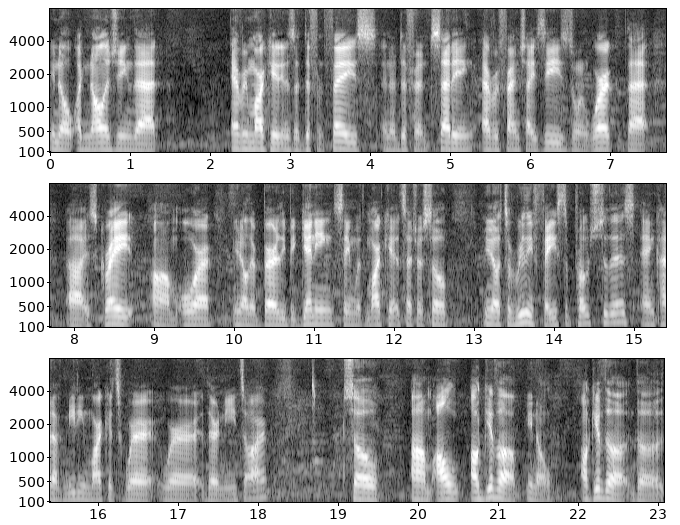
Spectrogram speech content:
you know, acknowledging that every market is a different phase in a different setting. Every franchisee is doing work that uh, is great, um, or you know they're barely beginning. Same with market, et cetera. So, you know, it's a really phased approach to this, and kind of meeting markets where where their needs are. So, um, I'll I'll give a you know I'll give the the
